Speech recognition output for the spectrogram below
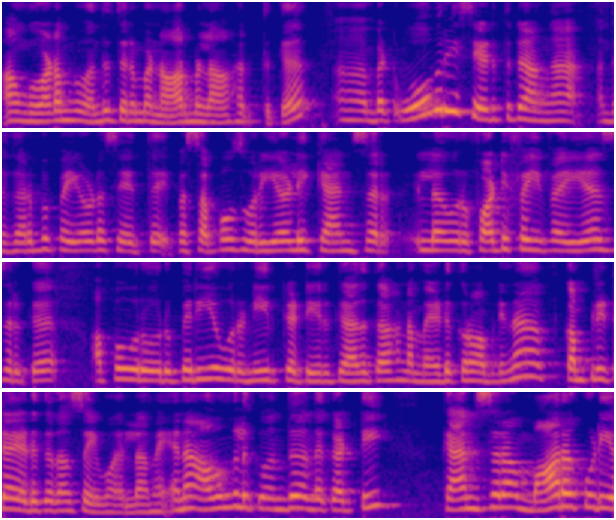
அவங்க உடம்பு வந்து திரும்ப நார்மல் ஆகிறதுக்கு. பட் ஓவரிஸ் எடுத்துட்டாங்க. அந்த கர்ப்பப்பையோடு சேர்த்து இப்போ சப்போஸ் ஒரு ஏர்லி கேன்சர் இல்லை ஒரு ஃபார்ட்டி ஃபைவ் ஃபைவ் இயர்ஸ் இருக்குது அப்போ ஒரு ஒரு பெரிய ஒரு நீர்க்கட்டி இருக்குது அதுக்காக நம்ம எடுக்கிறோம் அப்படின்னா கம்ப்ளீட்டாக எடுக்க தான் செய்வோம் எல்லாமே. ஏன்னா அவங்களுக்கு வந்து அந்த கட்டி கேன்சராக மாறக்கூடிய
